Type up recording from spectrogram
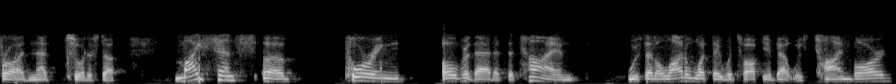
fraud and that sort of stuff. My sense, poring over that at the time, was that a lot of what they were talking about was time barred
